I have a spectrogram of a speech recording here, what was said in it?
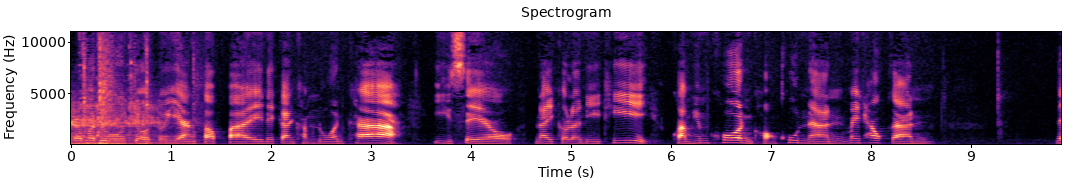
เรามาดูโจทย์ตัวอย่างต่อไปในการคำนวณค่า e cell ในกรณีที่ความเข้มข้นของคู่นั้นไม่เท่ากัน ใน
